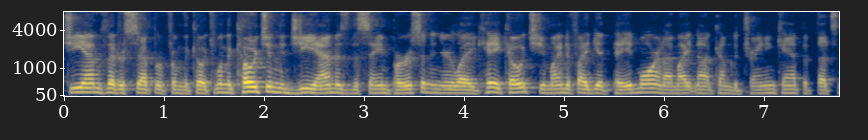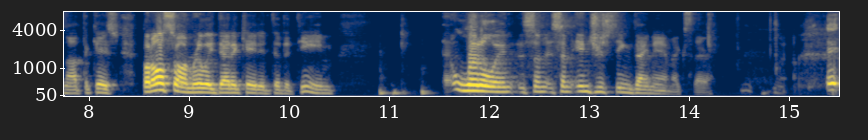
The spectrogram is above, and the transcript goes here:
GMs that are separate from the coach. When the coach and the GM is the same person, and you're like, "Hey, coach, you mind if I get paid more?" and I might not come to training camp if that's not the case. But also, I'm really dedicated to the team. Little in, some some interesting dynamics there. It,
